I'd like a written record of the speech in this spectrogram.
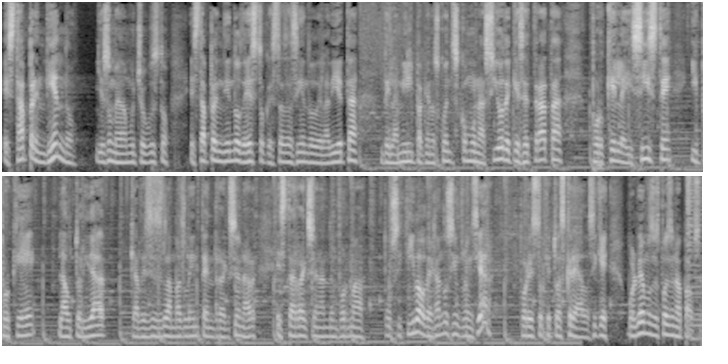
está aprendiendo. Y eso me da mucho gusto. Está aprendiendo de esto que estás haciendo, de la dieta de la milpa, que nos cuentes cómo nació, de qué se trata, por qué la hiciste y por qué la autoridad, que a veces es la más lenta en reaccionar, está reaccionando en forma positiva o dejándose influenciar por esto que tú has creado. Así que volvemos después de una pausa.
